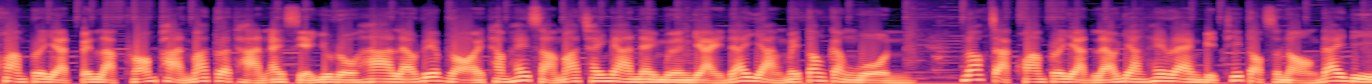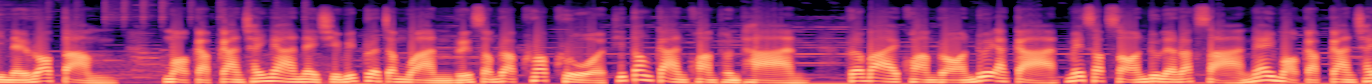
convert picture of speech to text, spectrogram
ความประหยัดเป็นหลักพร้อมผ่านมาตรฐานไอเสียยูโร 5 แล้วเรียบร้อยทำให้สามารถใช้งานในเมืองใหญ่ได้อย่างไม่ต้องกังวล นอกจากความประหยัดแล้วยังให้แรงบิดที่ตอบสนองได้ดีในรอบต่ำเหมาะกับการใช้งานในชีวิตประจำวัน หรือสำหรับครอบครัวที่ต้องการความทนทาน ระบายความร้อนด้วยอากาศไม่ซับซ้อนดูแลรักษาง่ายเหมาะกับการใช้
